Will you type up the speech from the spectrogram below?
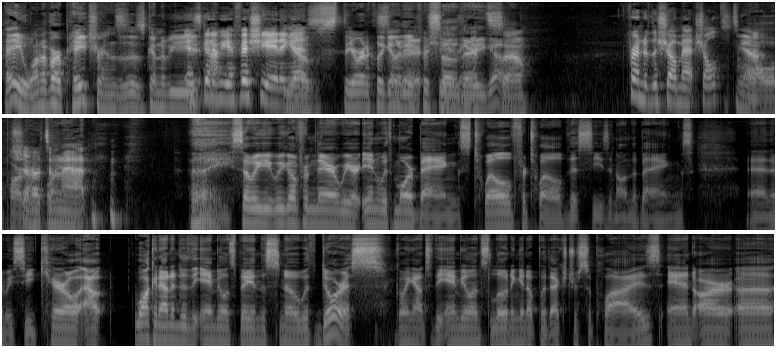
Hey, one of our patrons is gonna be is gonna be officiating yeah, it. is theoretically So gonna be there- so officiating. there it, you go. So Friend of the show, Matt Schultz. yeah, all a part shout of out the to. Matt. So we we go from there. We are in with more bangs, twelve for twelve this season on the bangs, and then we see Carol out walking out into the ambulance bay in the snow with Doris, going out to the ambulance, loading it up with extra supplies, and our uh,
